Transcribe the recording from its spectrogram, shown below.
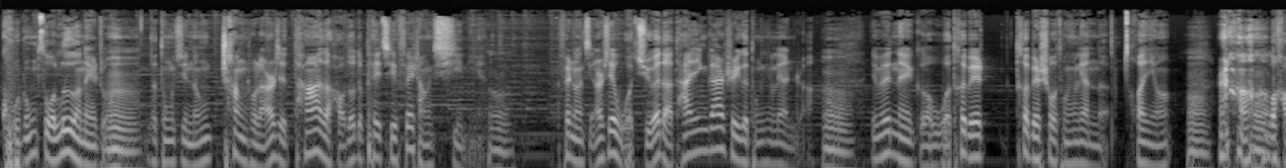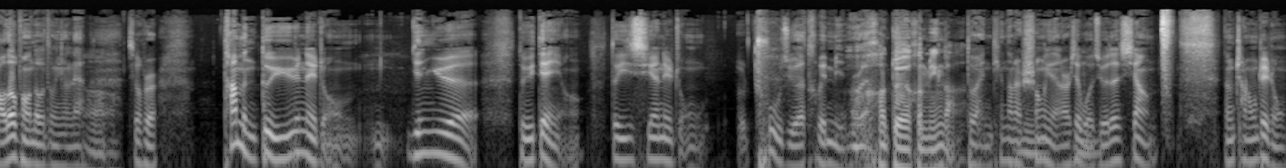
苦中作乐那种嗯。的东西能唱出来，而且他的好多的配器非常细腻，嗯。非常细，而且我觉得他应该是一个同性恋者，嗯。因为那个我特别特别受同性恋的欢迎，嗯。然后嗯。我好多朋友都是同性恋，嗯。就是他们对于那种嗯音乐、对于电影的一些那种呃触觉特别敏锐。很对，很敏感，对你听他的声音，而且我觉得像能唱出这种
